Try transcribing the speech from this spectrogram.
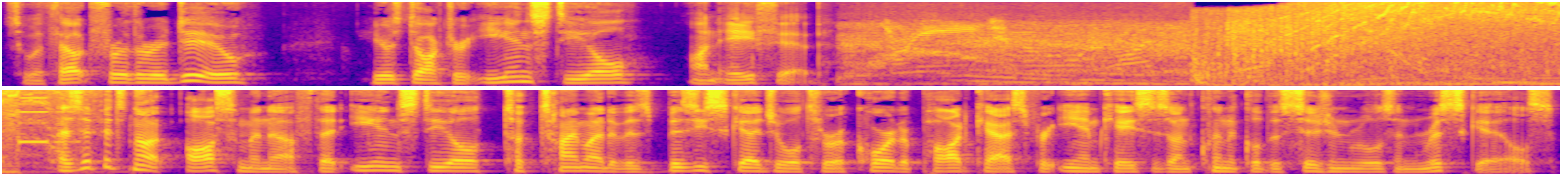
So without further ado, here's Dr. Ian Stiell on AFib. As if it's not awesome enough that Ian Stiell took time out of his busy schedule to record a podcast for EM cases on clinical decision rules and risk scales,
